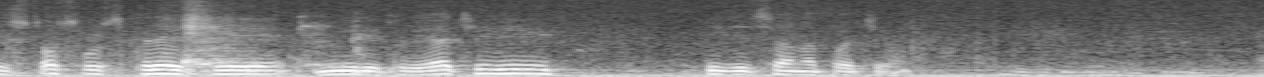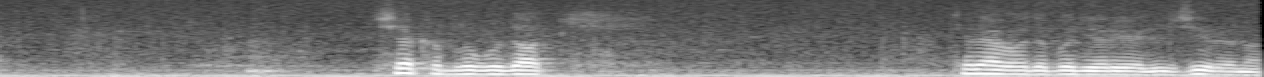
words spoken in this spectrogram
Христос воскресе, мили приятели и деца на пътя. Всяка благодат трябва да бъде реализирана.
